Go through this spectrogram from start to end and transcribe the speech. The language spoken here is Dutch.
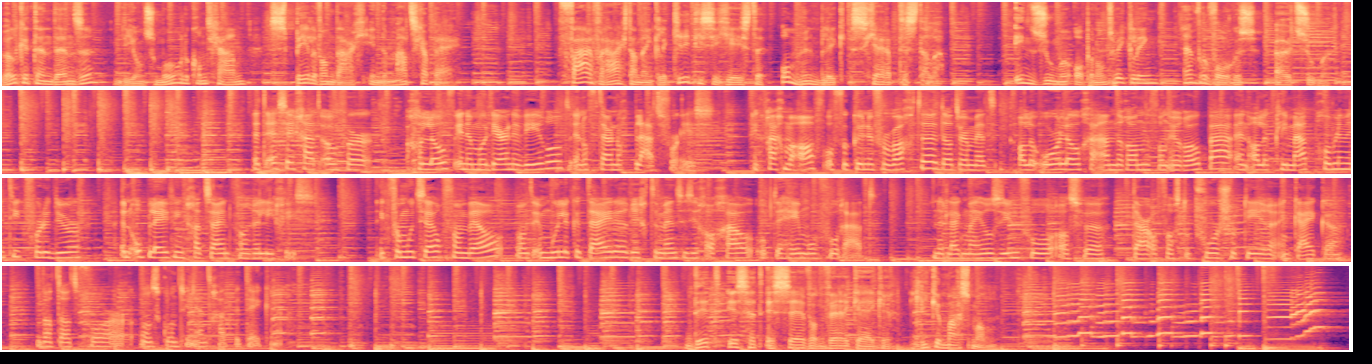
Welke tendensen, die ons mogelijk ontgaan, spelen vandaag in de maatschappij? Vaar vraagt aan enkele kritische geesten om hun blik scherp te stellen. Inzoomen op een ontwikkeling en vervolgens uitzoomen. Het essay gaat over geloof in een moderne wereld en of daar nog plaats voor is. Ik vraag me af of we kunnen verwachten dat er met alle oorlogen aan de randen van Europa en alle klimaatproblematiek voor de deur een opleving gaat zijn van religies. Ik vermoed zelf van wel, want in moeilijke tijden richten mensen zich al gauw op de hemel voorraad. En het lijkt mij heel zinvol als we daar alvast op voorsorteren en kijken wat dat voor ons continent gaat betekenen. Dit is het essay van verrekijker Lieke Marsman.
